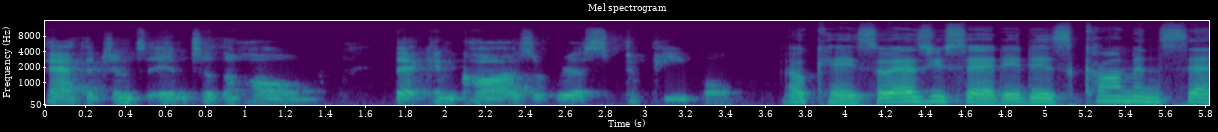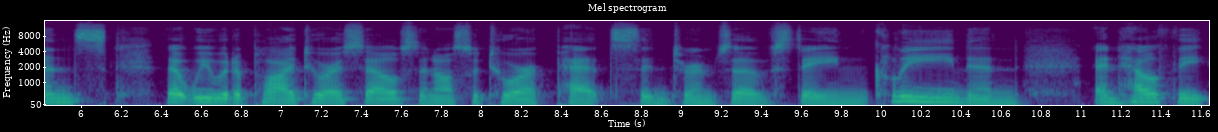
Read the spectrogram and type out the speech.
pathogens into the home that can cause a risk to people. Okay, so as you said, it is common sense that we would apply to ourselves and also to our pets in terms of staying clean and, and healthy.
